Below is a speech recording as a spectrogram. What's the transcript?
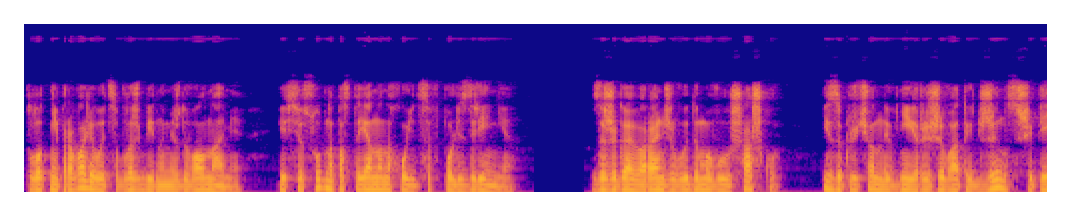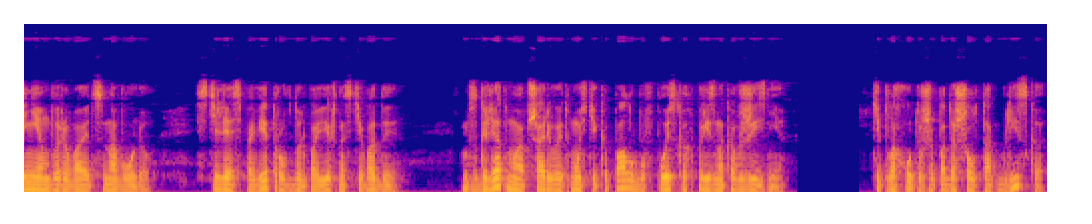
Плот не проваливается в ложбину между волнами, и все судно постоянно находится в поле зрения. Зажигаю оранжевую дымовую шашку, и заключенный в ней рыжеватый джин с шипением вырывается на волю, стелясь по ветру вдоль поверхности воды. Взгляд мой обшаривает мостик и палубу в поисках признаков жизни. Теплоход уже подошел так близко,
